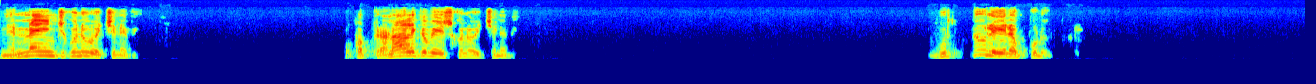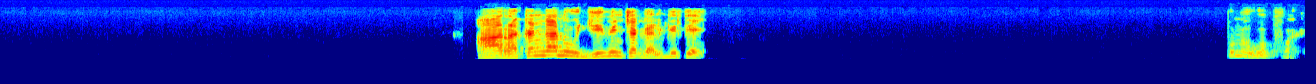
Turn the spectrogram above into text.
నిర్ణయించుకుని వచ్చినవి. ఒక ప్రణాళిక వేసుకుని వచ్చినవి. గుర్తు లేనప్పుడు. ఆ రకంగా నువ్వు జీవించగలిగితే ఇప్పుడు నువ్వు గొప్పవాడు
